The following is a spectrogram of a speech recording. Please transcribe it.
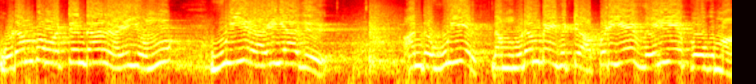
உடம்பு மட்டும்தான் அழியும் உயிர் அழியாது. அந்த உயிர் நம் உடம்பை விட்டு அப்படியே வெளியே போகுமா?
